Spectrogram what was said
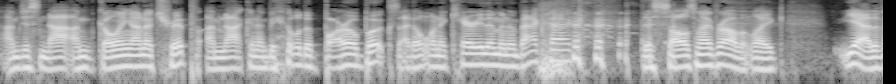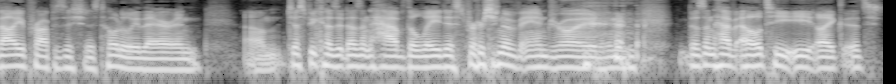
I'm just not. I'm going on a trip. I'm not going to be able to borrow books. I don't want to carry them in a backpack. this solves my problem. Like, yeah, the value proposition is totally there, and um, just because it doesn't have the latest version of Android and doesn't have LTE, like it's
